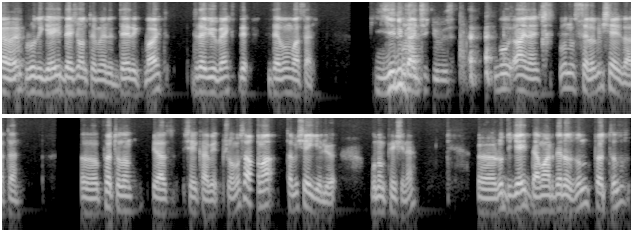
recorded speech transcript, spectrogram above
Evet. Rudy Gay, Dejounte Murray, Derek White, Drew Eubanks, De- Devin Vassell. Yeni bench ekibimiz. Bu aynen bunun sebebi şey zaten. Ee, Pöttl'ın biraz şey kaybetmiş olması ama tabii şey geliyor bunun peşine. Ee, Rudy Gay, Demar DeRozan, Pöttl,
